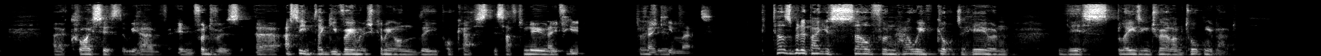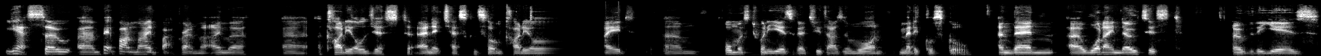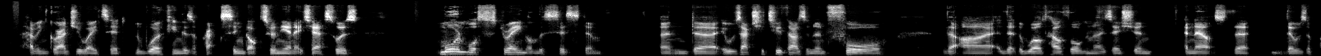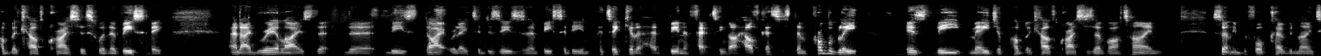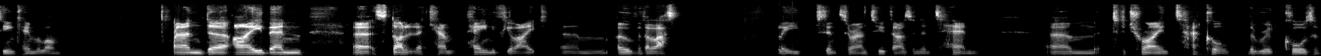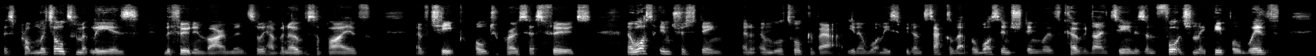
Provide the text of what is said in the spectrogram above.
uh, crisis that we have in front of us. Uh, Aseem, thank you very much for coming on the podcast this afternoon. Thank you. Thank you, Matt. Tell us a bit about yourself and how we've got to here and this blazing trail I'm talking about. Yes, so um, a bit about my background. I'm a, uh, a cardiologist, NHS consultant cardiologist. Um, almost 20 years ago, 2001, medical school. And then uh, what I noticed over the years, having graduated and working as a practicing doctor in the NHS, was more and more strain on the system. And uh, it was actually 2004 that I, that the World Health Organization announced that there was a public health crisis with obesity and I'd realized that the these diet related diseases, obesity in particular, had been affecting our healthcare system. Probably is the major public health crisis of our time, certainly before COVID nineteen came along. And uh, I then uh, started a campaign, if you like, um, over the last since around 2010 um, to try and tackle the root cause of this problem, which ultimately is the food environment. So we have an oversupply of of cheap ultra processed foods. Now, what's interesting, and, and we'll talk about you know what needs to be done to tackle that. But what's interesting with COVID nineteen is unfortunately people with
